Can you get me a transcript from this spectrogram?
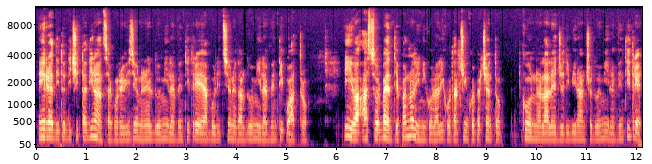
e il reddito di cittadinanza con revisione nel 2023 e abolizione dal 2024 IVA assorbenti e pannolini con l'aliquota al 5% con la legge di bilancio 2023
